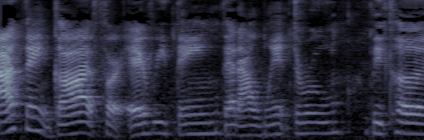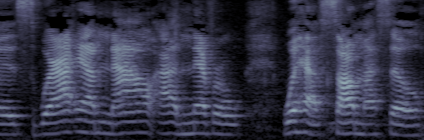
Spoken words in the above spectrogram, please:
I thank God for everything that I went through because where I am now, I never would have saw myself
